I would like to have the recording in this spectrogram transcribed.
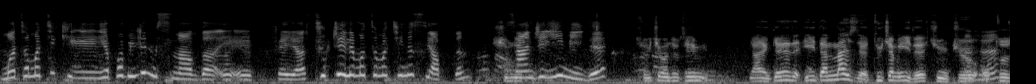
matematik e, yapabildin mi sınavda e, e, Feyyaz? Türkçe ile matematiği nasıl yaptın? Şimdi Sence iyi miydi? Türkçe matematiğim yani gene de iyi denmez de Türkçem iyiydi çünkü Hı hı.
